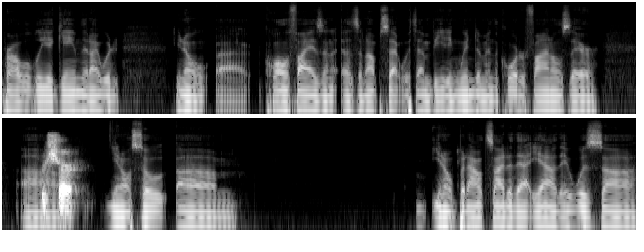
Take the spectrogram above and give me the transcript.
probably a game that I would, you know, uh, qualify as an as an upset with them beating Windham in the quarterfinals there. Um, For sure. You know, so um, you know, but outside of that, yeah, it was. Uh,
